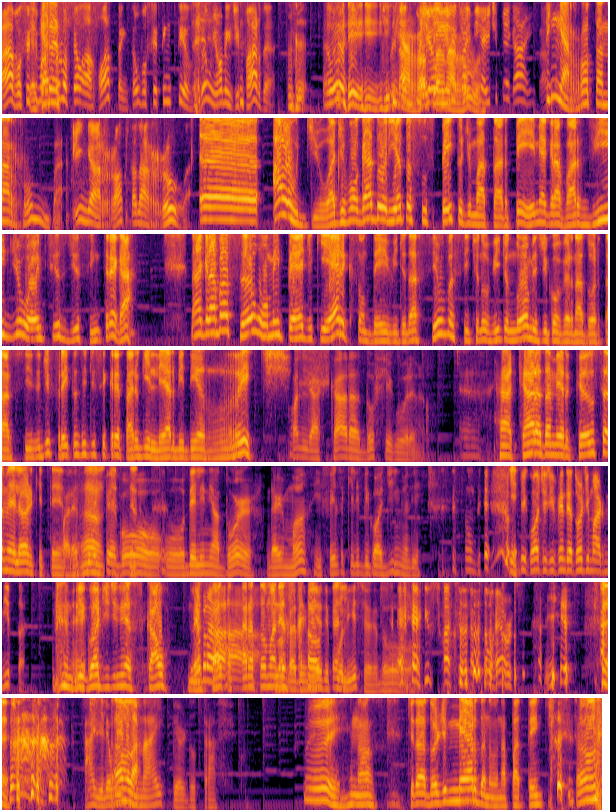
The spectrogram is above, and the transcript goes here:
Ah, você Eu se quero masturba pela rota, então você tem tesão em homens de farda? Oi! Tinha rota gelo, na eles vai vir rua. aí te pegar, hein? tá? Tinha rota na rumba. Tinha rota na rua. É, áudio. Advogado orienta suspeito de matar PM a gravar vídeo antes de se entregar. Na gravação, o homem pede que Erickson David da Silva cite no vídeo nomes de governador Tarcísio de Freitas e de secretário Guilherme Derrete. Olha a cara do figura, meu. A cara da mercância é melhor que tem. Parece que né? ele Ah, pegou o delineador da irmã e fez aquele bigodinho ali. Um bigode de vendedor de marmita. Bigode de Nescau. Lembra Nescau, o cara toma Na Nescau. academia de cara. polícia do. É isso aí, o Capitão Harris. Ah, ele é o Vamos lá. sniper do tráfico. Ui, nossa, tirador de merda no- na patente. Vamos-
